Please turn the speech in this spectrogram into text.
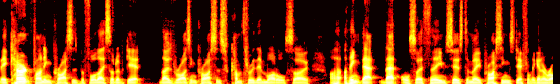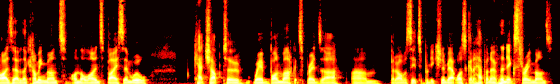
their current funding prices before they sort of get those rising prices come through their model. So I, think that that also theme says to me pricing is definitely going to rise over the coming months on the loan space, and we'll catch up to where bond market spreads are. Um, but obviously, it's a prediction about what's going to happen over the next three months.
